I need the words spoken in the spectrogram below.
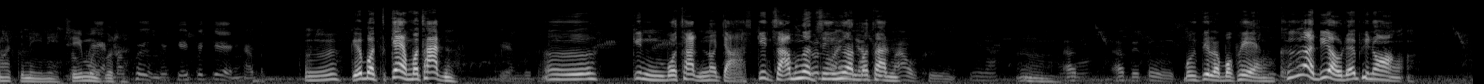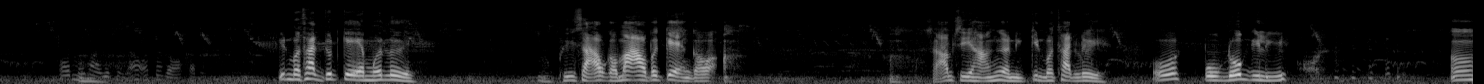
น้อยกว่านี้นี่สีมือคนขันเพิ่งเก็บไปแกงครับเออเก็บบ่แกล้งบ่ทันแกงบ่เออ กินบ่ทันเนาะจ้ะกินสามเฮือนสี่เฮือนบ่ทันเอาคืนนี่นะอืมเอาเอาแต่ตัวเบิ่งที่เราบ่แพงคือเดียวเด้อพี่น้องเอาตัวหน่อยเดี๋ยวผมเอาเอาตัวดอกกันกินบ่ทันจุดแก่หมดเลย พี่สาวก็มาเอาไปแกล้งก็สามสี่หางเหือนนี่กินบ่ทันเลย โอ้ปลูกดกอีหลีเออ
